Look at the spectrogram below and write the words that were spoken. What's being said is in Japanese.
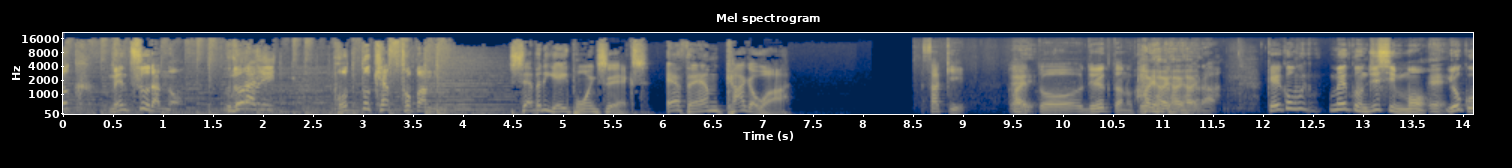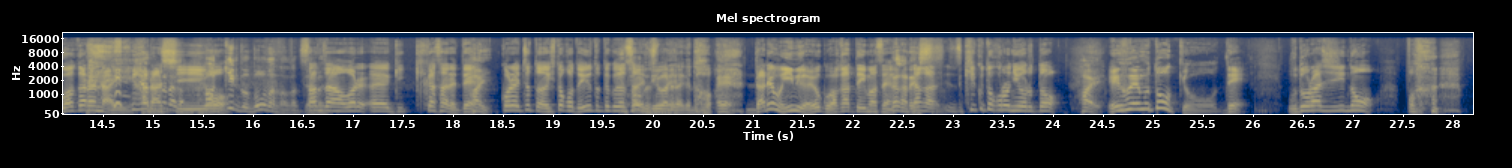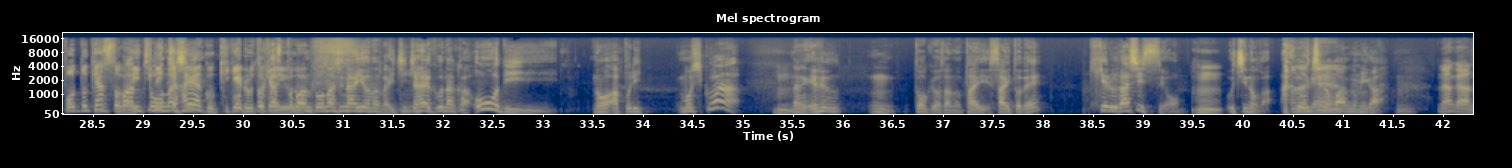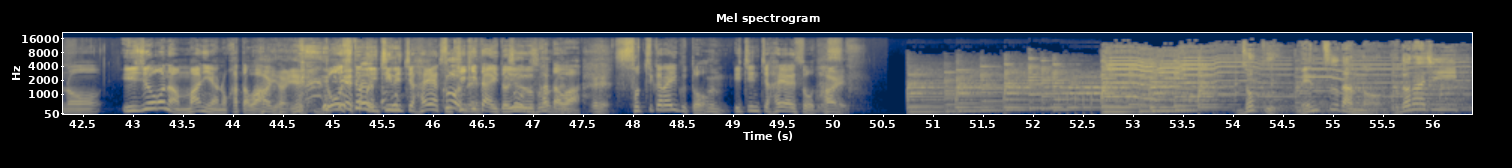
続メンツー団のウドラジポッドキャスト版。78.6 FM Kagawa. さっき、はい。えっとディレクターのケイコメ君はいはいはいからケイコメ君自身もええ。よくわからない話を はっきりとどうなのかって散々我々、えー聞聞かされて、はい。これちょっと一言言うとってくださいって言われたけど、ねええ。誰も意味がよく分かっていません。なんかだから聞くところによると、はい。FM 東京でウドラジのポポッドキャストが一日早く聞けるとかいう。ポッドキャスト版と同じ内容なんか一日早くなんかオーディのアプリもしくはなんか F うん東京さんのタイサイトで聞けるらしいっすよ。ん。うちのが。うちの番組が。なんかあの異常なマニアの方は、どうしても一日早く聞きたいという方は そっちから行くとうん。一日早いそうです。はい。続メンツー団のウドラジ。ー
